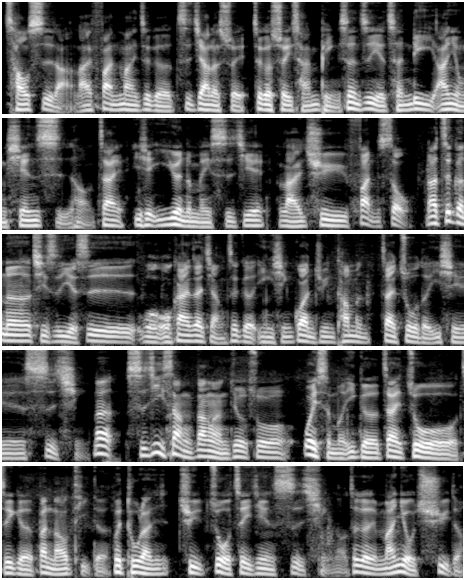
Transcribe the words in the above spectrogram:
超市啦，来贩卖这个自家的水这个水产品，甚至也成立安永鲜食哈，在一些医院的美食街来去贩售。那这个呢，其实也是我我刚才在讲这个隐形冠军他们在做的一些事情。那实际上，当然就是说，为什么一个在做这个半导体的会突然去做这件事情哦？这个蛮有趣的。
